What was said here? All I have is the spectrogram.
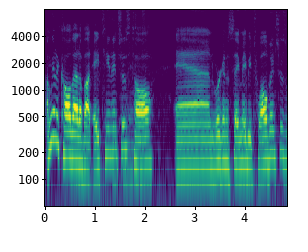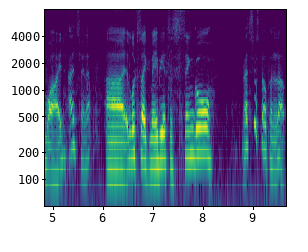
I'm going to call that about 18, inches, inches. tall, and we're going to say maybe 12 inches wide. I'd say that. Uh, it looks like maybe it's a single. Let's just open it up.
